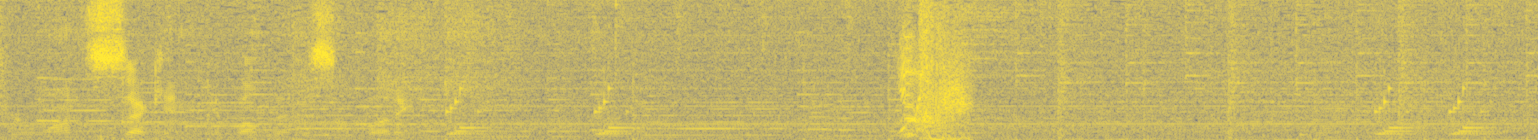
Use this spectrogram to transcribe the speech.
For one second, you bump into somebody. Oh,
